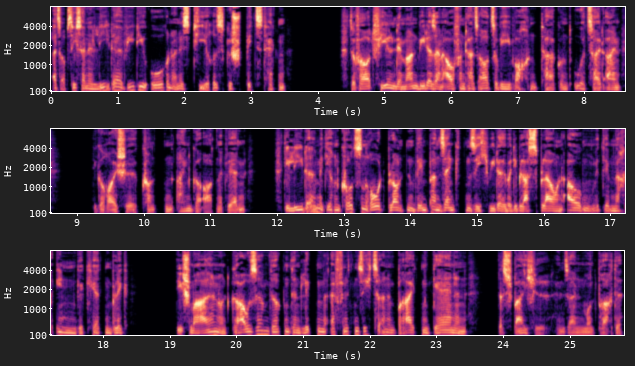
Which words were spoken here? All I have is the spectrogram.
als ob sich seine Lider wie die Ohren eines Tieres gespitzt hätten. Sofort fielen dem Mann wieder sein Aufenthaltsort sowie Wochentag und Uhrzeit ein. Die Geräusche konnten eingeordnet werden. Die Lider mit ihren kurzen rotblonden Wimpern senkten sich wieder über die blassblauen Augen mit dem nach innen gekehrten Blick. Die schmalen und grausam wirkenden Lippen öffneten sich zu einem breiten Gähnen, das Speichel in seinen Mund brachte.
